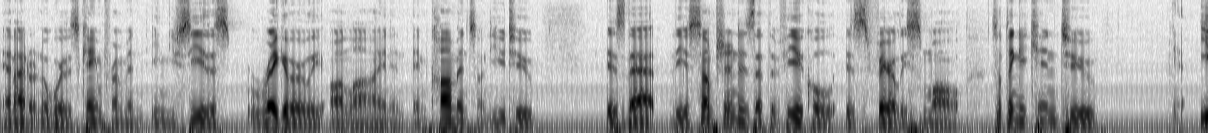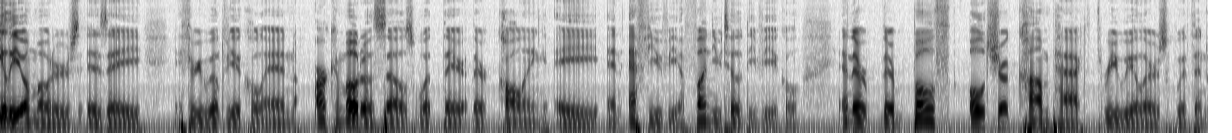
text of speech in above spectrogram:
and I don't know where this came from and, and you see this regularly online and in comments on YouTube is that the assumption is that the vehicle is fairly small something akin to Elio Motors is a, a three-wheeled vehicle and Arcimoto sells what they're they're calling a an FUV a fun utility vehicle and they're they're both ultra compact three wheelers with an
